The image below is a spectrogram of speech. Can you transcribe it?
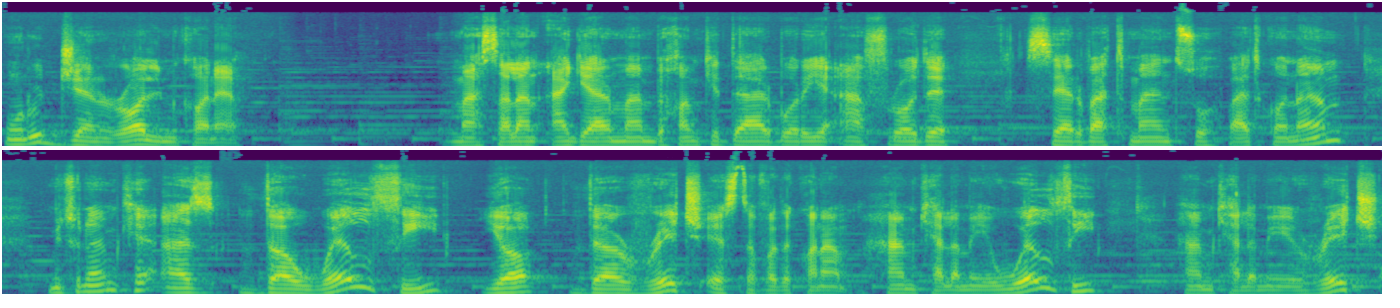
اون رو جنرال می‌کنه. مثلا اگر من بخوام که درباره افراد ثروتمند صحبت کنم می‌تونم که از the wealthy یا the rich استفاده کنم. هم کلمه wealthy هم کلمه rich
